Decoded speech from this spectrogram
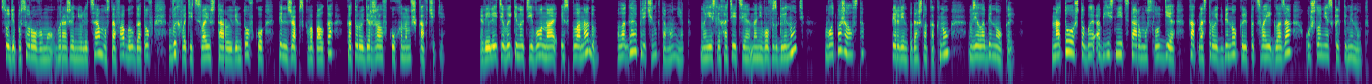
Судя по суровому выражению лица, Мустафа был готов выхватить свою старую винтовку пенджабского полка, которую держал в кухонном шкафчике. «Велите выкинуть его на эспланаду?» Полагаю, причин к тому нет. Но если хотите на него взглянуть, вот, пожалуйста». Первин подошла к окну, взяла бинокль. На то, чтобы объяснить старому слуге, как настроить бинокль под свои глаза, ушло несколько минут.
